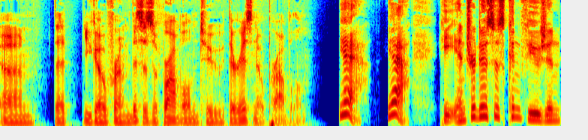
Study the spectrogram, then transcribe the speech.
Um, that you go from this is a problem to there is no problem. Yeah, yeah. He introduces confusion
